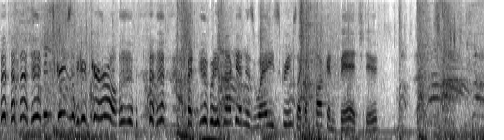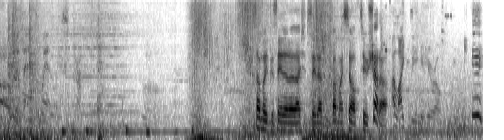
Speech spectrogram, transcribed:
He screams like a girl. when, when he's not getting his way, he screams like a fucking bitch, dude. Somebody could say that. I should say that about myself too. Shut up. I like being a hero. Eh.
